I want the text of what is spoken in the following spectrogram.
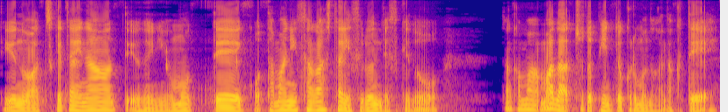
ていうのはつけたいなっていうふうに思って、こう、たまに探したりするんですけど、なんかまあ、まだちょっとピンとくるものがなくて、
